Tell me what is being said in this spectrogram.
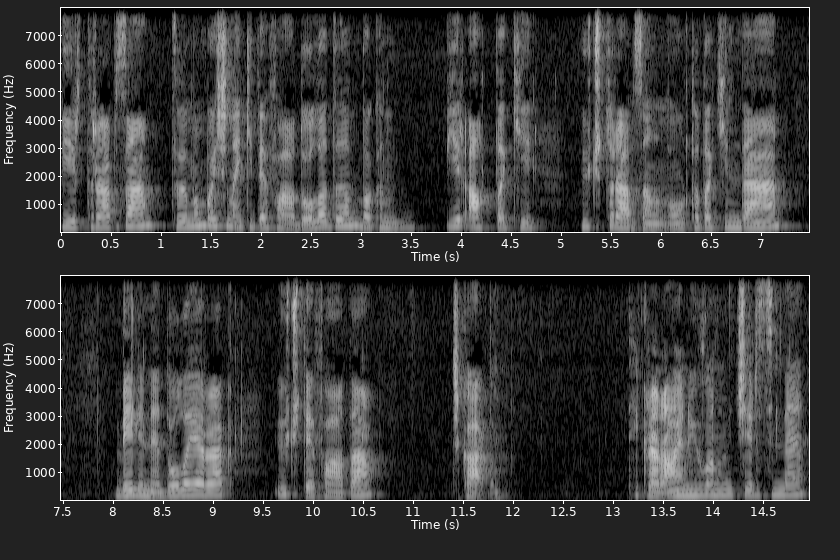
bir trabzan, tığımın başına iki defa doladım. Bakın bir alttaki 3 trabzanın ortadakinden beline dolayarak 3 defa da çıkardım. Tekrar aynı yuvanın içerisine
